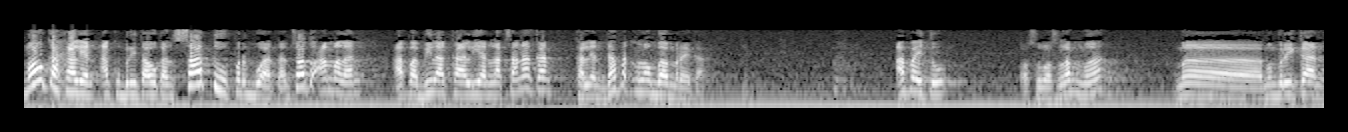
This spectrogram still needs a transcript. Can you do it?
Maukah kalian aku beritahukan satu perbuatan, suatu amalan apabila kalian laksanakan, kalian dapat melomba mereka. Apa itu? Rasulullah SAW me, me, memberikan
